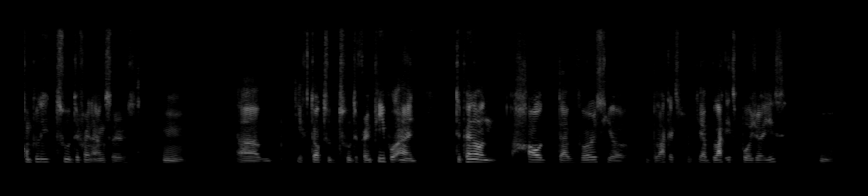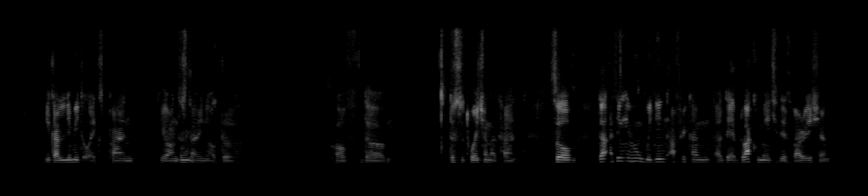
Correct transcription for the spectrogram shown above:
completely two different answers Mm. um, if you talk to two different people, and depending on how diverse your black ex- your black exposure is, Mm. you can limit or expand your understanding of the of the the situation at hand. So that I think even within African uh, the black community, there's variation.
